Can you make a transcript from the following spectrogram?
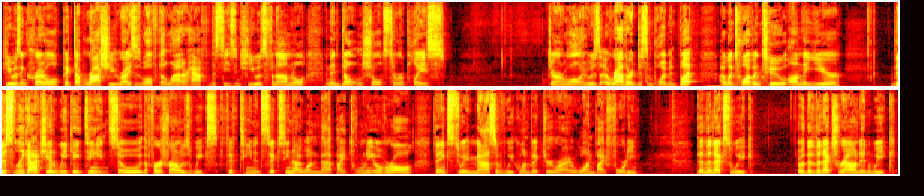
He was incredible. Picked up Rashee Rice as well for the latter half of the season. He was phenomenal. And then Dalton Schultz to replace Darren Waller, who was a rather a disappointment. But I went 12 and 2 on the year. This league actually had week 18. So the first round was weeks 15 and 16. I won that by 20 overall, thanks to a massive week one victory where I won by 40. Then the next week, or the, the next round in week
